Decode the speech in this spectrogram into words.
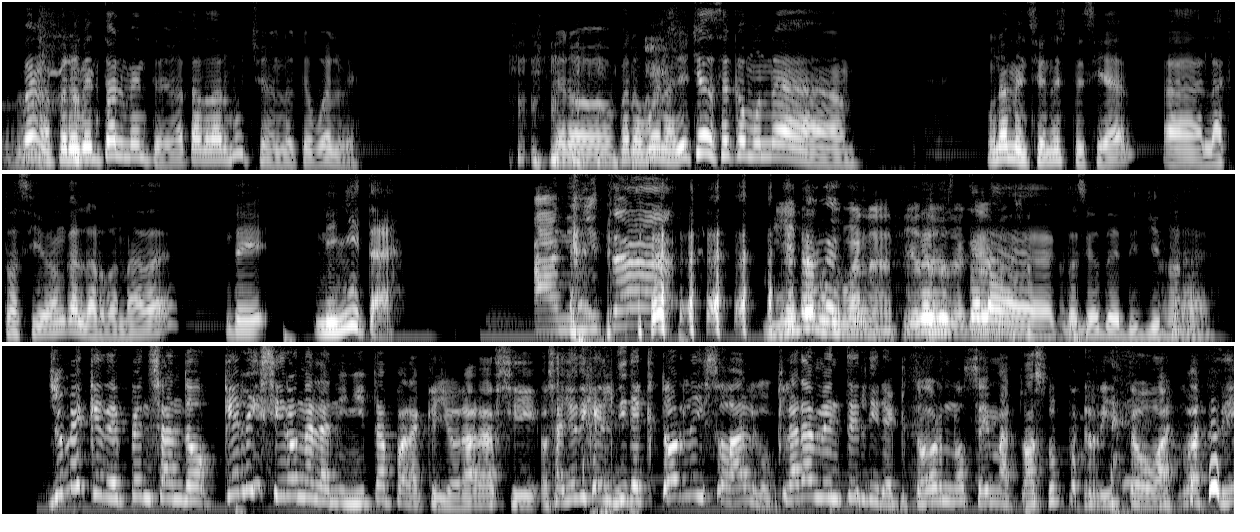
Bueno, pero eventualmente va a tardar mucho en lo que vuelve. Pero, pero bueno, yo quiero hacer como una. Una mención especial a la actuación galardonada de Niñita. Ah, niñita. niñita muy buena. me gustó la actuación de niñita. Yo me quedé pensando, ¿qué le hicieron a la niñita para que llorara así? O sea, yo dije, el director le hizo algo. Claramente el director, no sé, mató a su perrito o algo así.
